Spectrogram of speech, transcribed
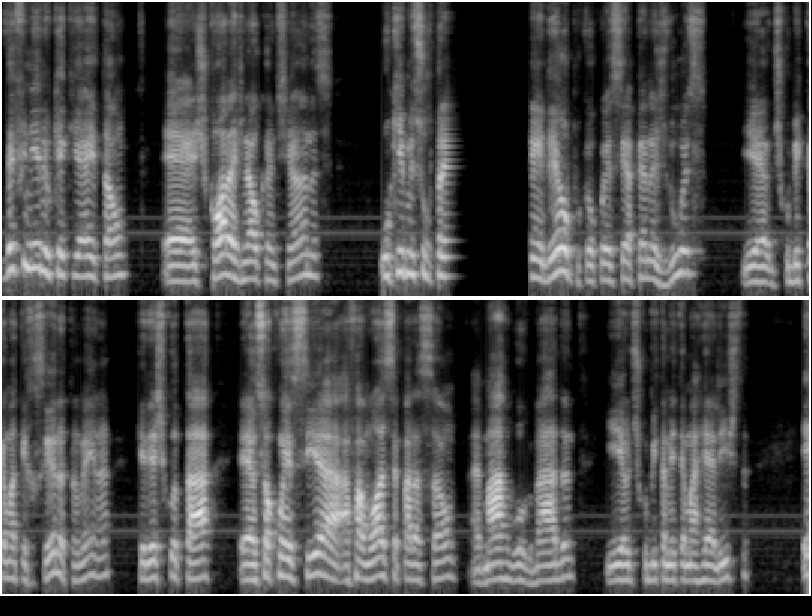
definirem o que, que é então é, escolas neocantianas. O que me surpreende surpreendeu, porque eu conheci apenas duas, e eu descobri que tem uma terceira também, né? Queria escutar. É, eu só conhecia a famosa separação, é Marburg Baden, e eu descobri que também tem uma realista. E,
